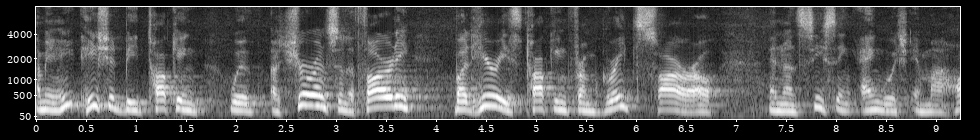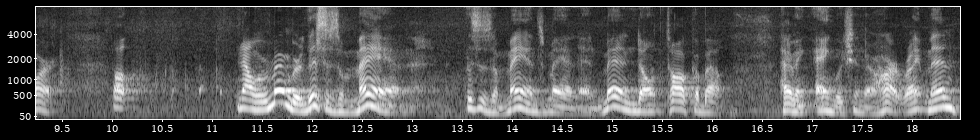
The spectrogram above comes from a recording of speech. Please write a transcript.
I mean, he, he should be talking with assurance and authority, but here he's talking from great sorrow and unceasing anguish in my heart. Well, now remember, this is a man. This is a man's man, and men don't talk about having anguish in their heart, right, men?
